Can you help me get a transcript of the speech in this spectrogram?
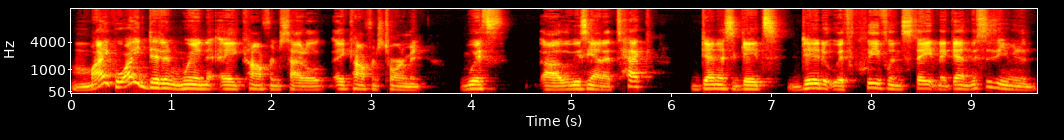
Mike White didn't win a conference title, a conference tournament with uh, Louisiana Tech. Dennis Gates did with Cleveland State. And again, this is even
